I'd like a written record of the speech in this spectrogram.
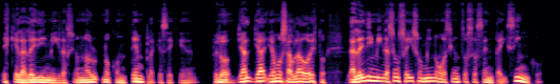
es que la ley de inmigración no, no contempla que se queden. Pero mm. ya, ya, ya hemos hablado de esto. La ley de inmigración se hizo en 1965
